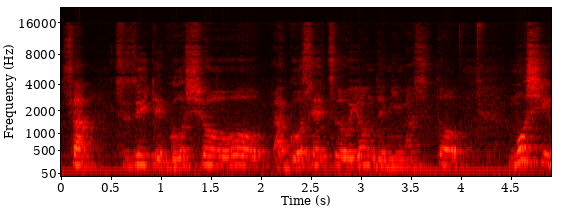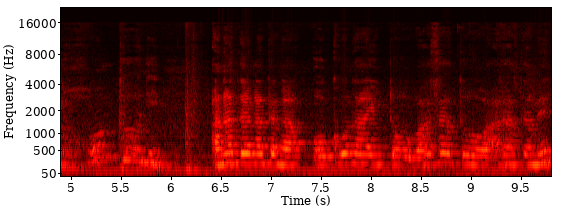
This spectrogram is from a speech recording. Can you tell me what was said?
さあ続いて5章をあ5節を読んでみますともし本当にあなた方が行いとわざとを改め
